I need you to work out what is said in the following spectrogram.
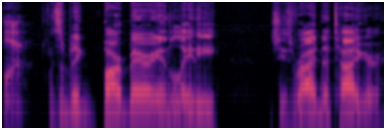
yeah. It's a big barbarian lady. She's riding a tiger.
